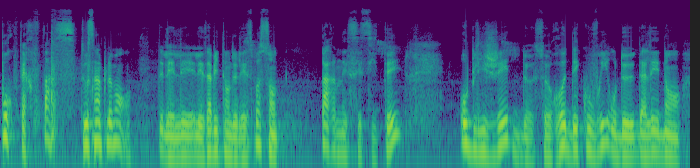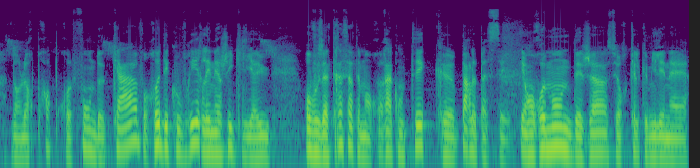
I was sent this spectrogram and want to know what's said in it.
pour faire face, tout simplement. Les habitants de Lesbos sont, par nécessité, obligés de se redécouvrir ou d'aller dans, dans leur propre fond de cave, redécouvrir l'énergie qu'il y a eu on vous a très certainement raconté que par le passé, et on remonte déjà sur quelques millénaires,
